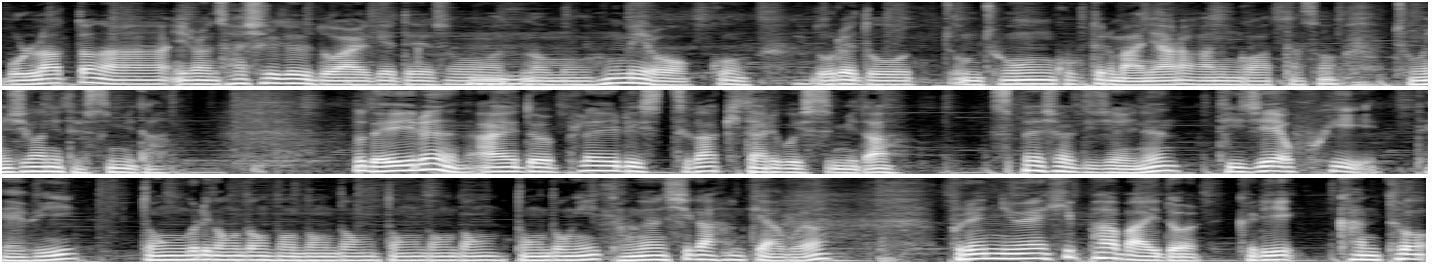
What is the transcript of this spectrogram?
몰랐던 아, 이런 사실들도 알게 돼서 음. 너무 흥미로웠고 노래도 좀 좋은 곡들을 많이 알아가는 것 같아서 좋은 시간이 됐습니다. 또 내일은 아이돌 playlist가 기다리고 있습니다. special DJ는 DJ 휘, 대휘, 동그리 동동 동동동 동동동 동동이 동현 씨가 함께 하고요. 브랜뉴의 힙합 아이돌 그리 칸토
